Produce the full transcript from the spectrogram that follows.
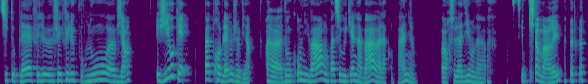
S'il te plaît, fais-le fais, fais -le pour nous, viens. J'ai Ok, pas de problème, je viens. Donc on y va, on passe le week-end là-bas à la campagne. Alors cela dit, on a c'est bien marré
